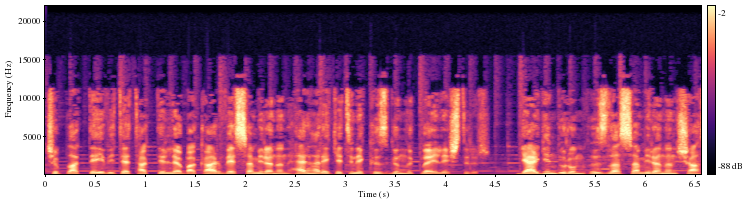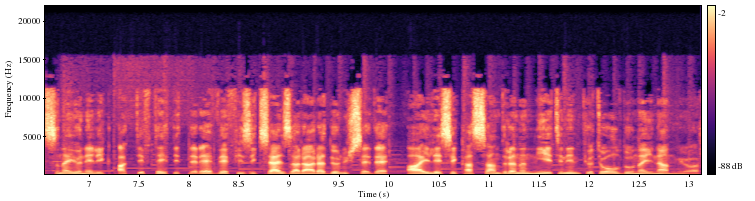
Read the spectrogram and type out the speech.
çıplak David'e takdirle bakar ve Samira'nın her hareketini kızgınlıkla eleştirir. Gergin durum hızla Samira'nın şahsına yönelik aktif tehditlere ve fiziksel zarara dönüşse de, ailesi Cassandra'nın niyetinin kötü olduğuna inanmıyor.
